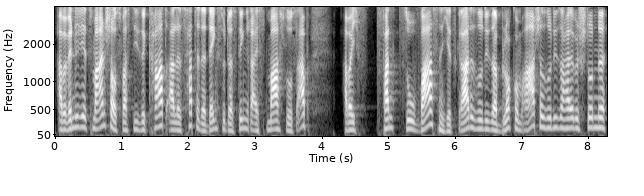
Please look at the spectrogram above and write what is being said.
aber wenn du dir jetzt mal anschaust, was diese Card alles hatte, da denkst du, das Ding reißt maßlos ab. Aber ich fand, so war es nicht. Jetzt gerade so dieser Block um Archer, so diese halbe Stunde,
